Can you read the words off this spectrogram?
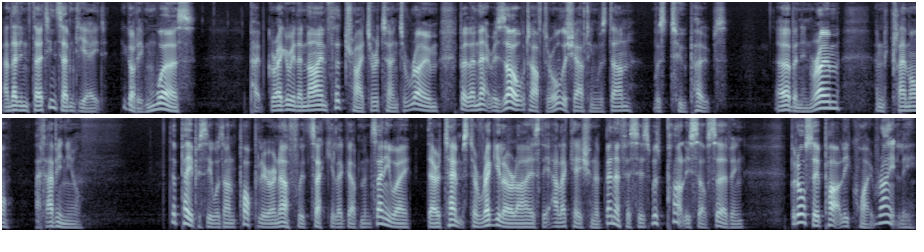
and that in 1378 it got even worse. Pope Gregory IX had tried to return to Rome, but the net result, after all the shouting was done, was two popes Urban in Rome and Clement at Avignon. The papacy was unpopular enough with secular governments anyway. Their attempts to regularise the allocation of benefices was partly self serving, but also partly quite rightly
